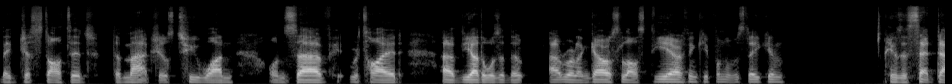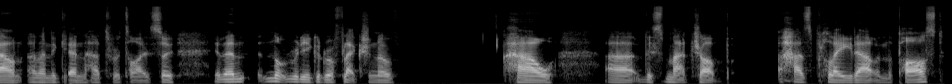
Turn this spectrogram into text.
they just started the match. It was 2 1 on serve, retired. Uh, the other was at the at Roland Garros last year, I think, if I'm not mistaken. He was a set down and then again had to retire. So, then not really a good reflection of how uh, this matchup has played out in the past.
